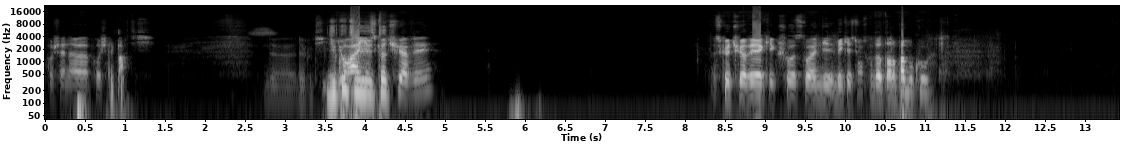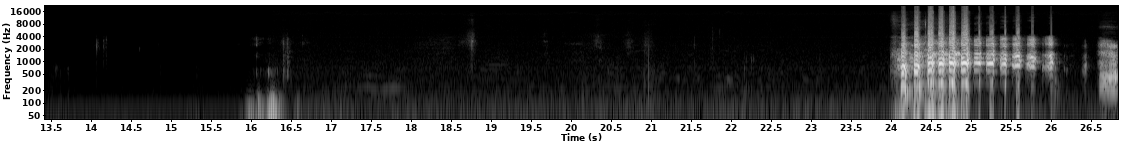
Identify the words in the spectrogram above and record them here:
Prochaine, euh, prochaine partie de, de l'outil. Du coup, tu- est-ce que tu avais, est-ce que tu avais quelque chose, toi, des, des questions, parce qu'on t'entend pas beaucoup. Euh, euh,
